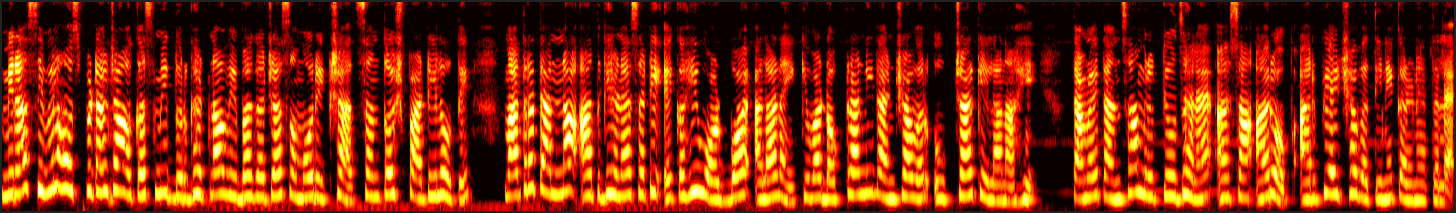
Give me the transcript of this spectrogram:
मिरा सिव्हिल हॉस्पिटलच्या आकस्मिक दुर्घटना विभागाच्या समोर रिक्षात संतोष पाटील होते. मात्र त्यांना आत घेण्यासाठी एकही वॉर्ड बॉय आला नाही किंवा डॉक्टरांनी त्यांच्यावर उपचार केला नाही. त्यामुळे त्यांचा मृत्यू झालाय असा आरोप आर पी आयच्या वतीने करण्यात आलाय.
